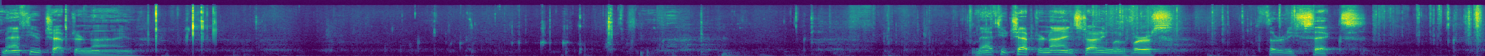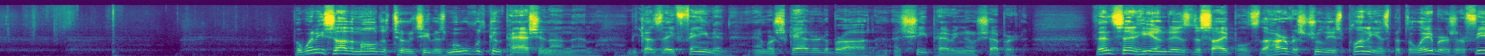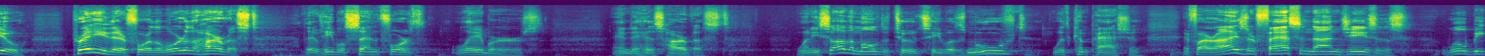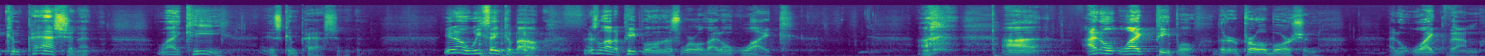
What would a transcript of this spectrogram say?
Matthew chapter 9. Matthew chapter 9, starting with verse 36. But when he saw the multitudes, he was moved with compassion on them, because they fainted and were scattered abroad, as sheep having no shepherd. Then said he unto his disciples, The harvest truly is plenteous, but the laborers are few. Pray ye therefore the Lord of the harvest, that he will send forth laborers into his harvest. When he saw the multitudes, he was moved with compassion. If our eyes are fastened on Jesus, we'll be compassionate like he is compassionate. You know, we think about, there's a lot of people in this world I don't like. Uh, uh, I don't like people that are pro abortion. I don't like them.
